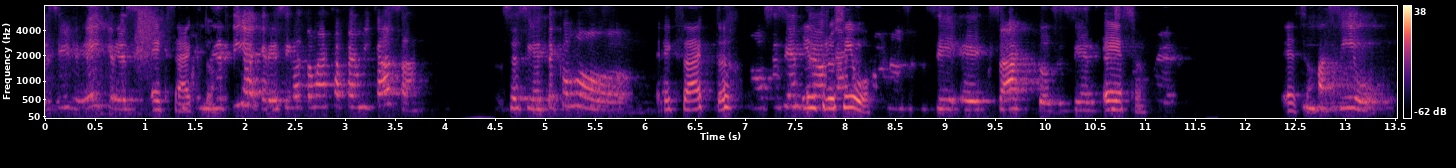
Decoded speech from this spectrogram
decirle, hey, ¿querés, Exacto. Primer día, ¿querés ir a tomar café a mi casa? Se siente como... Exacto. No se siente... Intrusivo. Sí, exacto, se siente... Eso. Eso. Invasivo,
